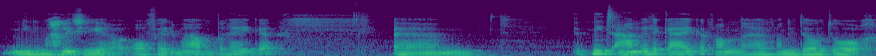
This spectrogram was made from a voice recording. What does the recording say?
minimaliseren of helemaal verbreken. Ehm, niet aan willen kijken van, eh, van die dood door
